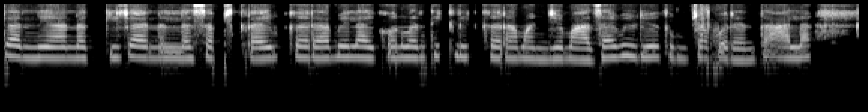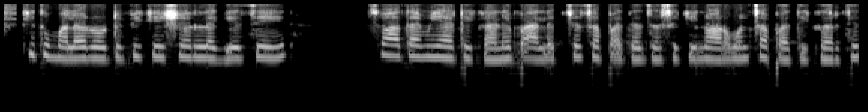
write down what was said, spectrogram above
त्यांनी नक्की चॅनलला सबस्क्राईब करा. बेल आयकॉनवरती क्लिक करा. म्हणजे माझा व्हिडिओ तुमच्यापर्यंत आला की तुम्हाला नोटिफिकेशन लगेच येईल. सो आता मी या ठिकाणी पालकच्या चपात्या जसं की नॉर्मल चपाती करते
